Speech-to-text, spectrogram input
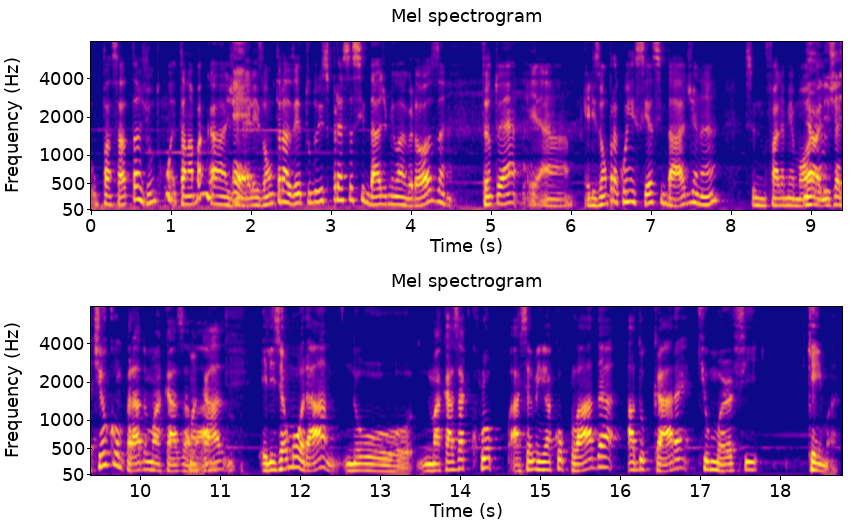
o passado tá junto com... Tá na bagagem, É. né? Eles vão trazer tudo isso pra essa cidade milagrosa Tanto é, é a- eles vão pra conhecer a cidade, né? Se não falha a memória. Não, eles já tinham comprado uma casa Uma lá. casa- Eles iam morar no, numa casa, se não me engano, acoplada à do cara que o Murphy queima.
